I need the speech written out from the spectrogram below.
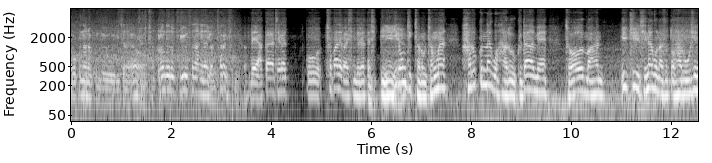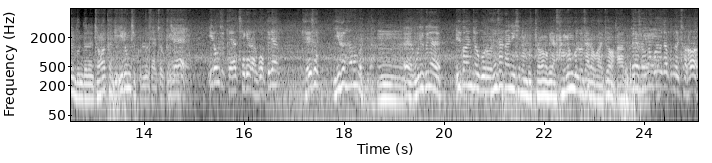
하고 끝나는 분들 있잖아요. 그렇죠. 그런데도 주유수당이나 연차가 있습니까? 네, 아까 제가 그 초반에 말씀드렸다시피 예, 예. 일용직처럼 정말 하루 끝나고 하루 그 다음에 저 뭐 한 일주일 지나고 나서 또 하루 오시는 분들은 정확하게 일용직 근로자죠. 근데 일용직 계약 체결하고 그냥 계속 일을 하는 겁니다. 음. 예, 우리 그냥 일반적으로 회사 다니시는 분처럼 그냥 상용 근로자라고 하죠. 아, 그냥 상용 근로자분들처럼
